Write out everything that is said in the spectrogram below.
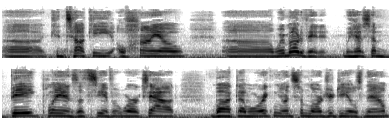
uh, Kentucky, Ohio. Uh, we're motivated. We have some big plans. Let's see if it works out. But uh, we're working on some larger deals now.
